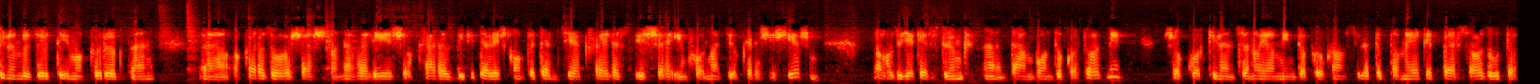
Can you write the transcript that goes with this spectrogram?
különböző témakörökben, eh, akár az olvasásra nevelés, akár az digitális kompetenciák fejlesztése, információkeresés, ilyesmi, ahhoz igyekeztünk eh, támpontokat adni, és akkor 90 olyan mintaprogram született, amelyeket persze azóta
